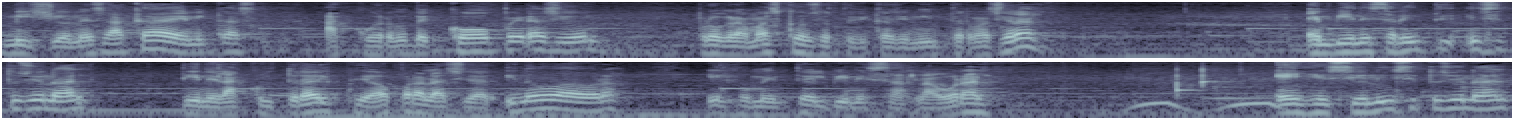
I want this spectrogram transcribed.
misiones académicas, acuerdos de cooperación, programas con certificación internacional. En bienestar institucional tiene la cultura del cuidado para la ciudad innovadora y el fomento del bienestar laboral. En gestión institucional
